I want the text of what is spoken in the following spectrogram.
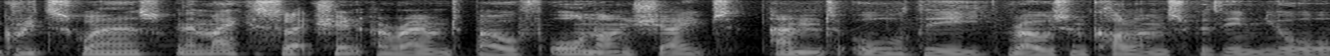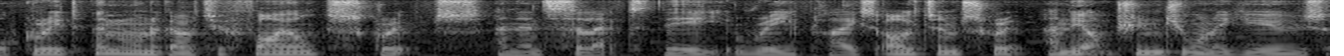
grid squares and then make a selection around both all nine shapes and all the rows and columns within your grid. Then we want to go to file scripts and then select the replace item script and the options you want to use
